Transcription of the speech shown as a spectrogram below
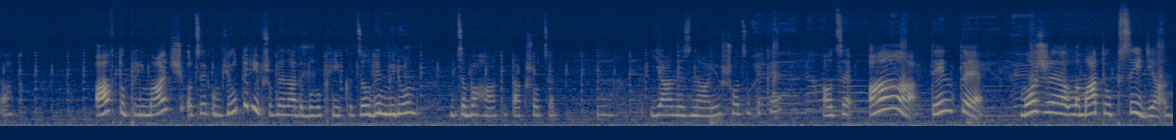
Так. Автоприймач, оце комп'ютерів, щоб не треба було клікати. За 1 мільйон ну, це багато. Так, що це? Я не знаю, що це таке. А оце. А, ТНТ. Може ламати обсидіан.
